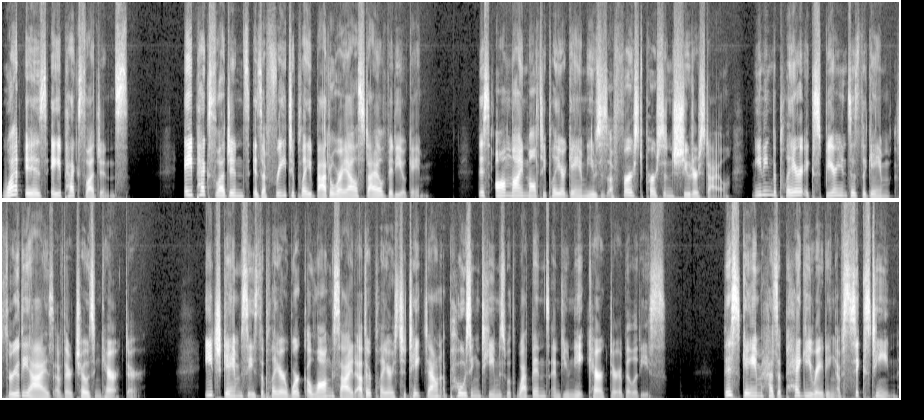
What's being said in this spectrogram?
What is Apex Legends? Apex Legends is a free to play battle royale style video game. This online multiplayer game uses a first person shooter style meaning the player experiences the game through the eyes of their chosen character. Each game sees the player work alongside other players to take down opposing teams with weapons and unique character abilities. This game has a PEGI rating of 16,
